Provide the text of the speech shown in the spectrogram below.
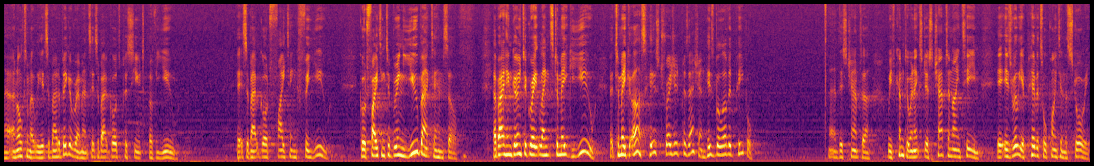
Uh, and ultimately, it's about a bigger romance. It's about God's pursuit of you. It's about God fighting for you, God fighting to bring you back to himself, about him going to great lengths to make you, uh, to make us his treasured possession, his beloved people. And this chapter we've come to in Exodus chapter 19 is really a pivotal point in the story.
